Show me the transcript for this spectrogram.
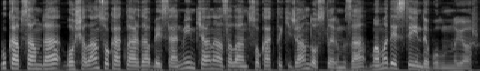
Bu kapsamda boşalan sokaklarda beslenme imkanı azalan sokaktaki can dostlarımıza mama desteğinde bulunuyor.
